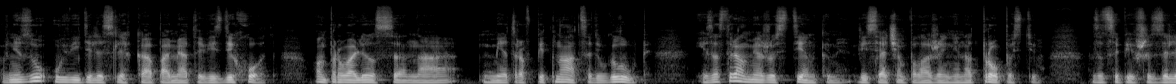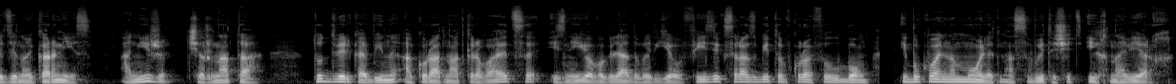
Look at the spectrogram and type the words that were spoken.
Внизу увидели слегка помятый вездеход. Он провалился на метров 15 вглубь и застрял между стенками в висячем положении над пропастью, зацепившись за ледяной карниз, а ниже – чернота. Тут дверь кабины аккуратно открывается, из нее выглядывает геофизик с разбитым в кровь лбом и буквально молит нас вытащить их наверх.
